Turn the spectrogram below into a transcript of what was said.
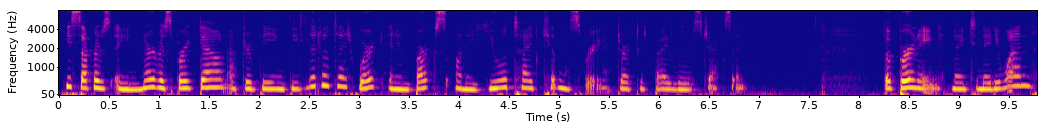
He suffers a nervous breakdown after being belittled at work and embarks on a Yuletide killing spree, directed by Lewis Jackson. The Burning, 1981.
